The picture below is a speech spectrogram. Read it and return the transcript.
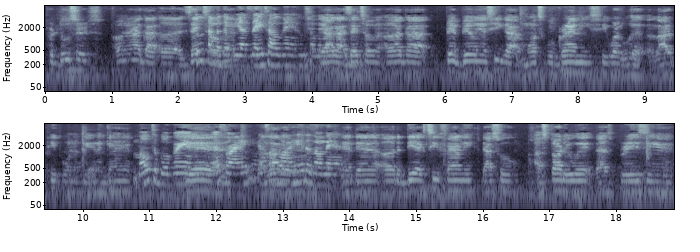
producers on there. I got uh Who's some of them? Zaytoven. Yeah, Zaytoven. Who's some of Yeah, I them? got Zaytoven. Uh, I got Ben Billions. He got multiple Grammys. He worked with a lot of people in the in the game. Multiple Grammys. Yeah. That's right. Some lot hard of- hitters on there. And then uh, the DXT family. That's who I started with. That's Breezy and,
